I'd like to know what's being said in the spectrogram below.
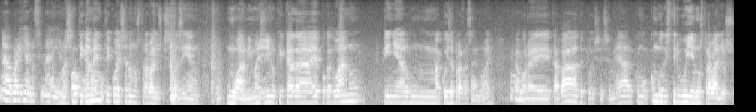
Não, agora já não semeia. Mas pouco, antigamente pouco. quais eram os trabalhos que se faziam no ano? Imagino que cada época do ano tinha alguma coisa para fazer, não é? Agora é cavar, depois é semear. Como, como distribuíam os trabalhos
